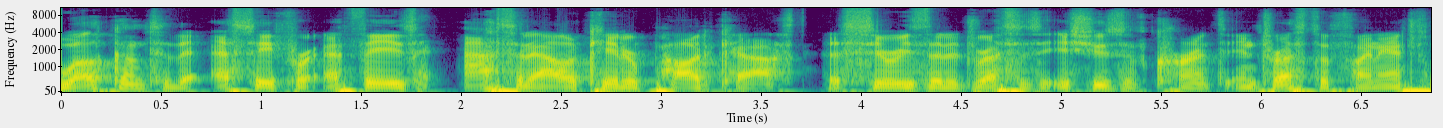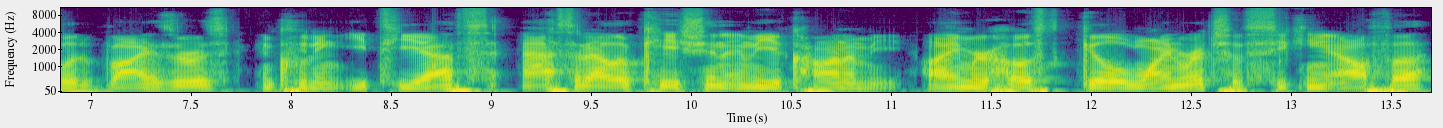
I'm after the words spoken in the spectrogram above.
Welcome to the SA for FA's Asset Allocator podcast, a series that addresses issues of current interest of financial advisors, including ETFs, asset allocation, and the economy. I am your host, Gil Weinrich of Seeking Alpha,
